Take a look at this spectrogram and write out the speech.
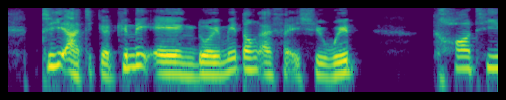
ๆ ที่อาจจะเกิดขึ้นได้เอง โดยไม่ต้องอาศัยชีวิต ข้อที่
